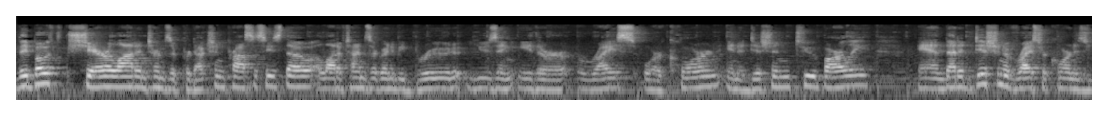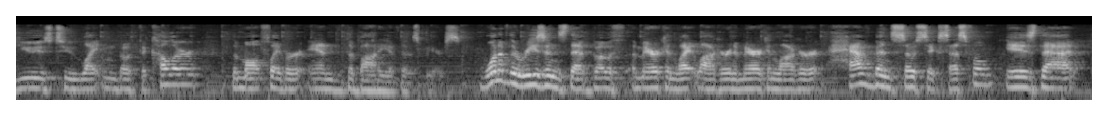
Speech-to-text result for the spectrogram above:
They both share a lot in terms of production processes, though. A lot of times they're going to be brewed using either rice or corn in addition to barley. And that addition of rice or corn is used to lighten both the color, the malt flavor, and the body of those beers. One of the reasons that both American Light Lager and American Lager have been so successful is that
